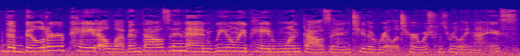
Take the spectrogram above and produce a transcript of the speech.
the builder paid 11,000 and we only paid 1,000 to the realtor which was really nice.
